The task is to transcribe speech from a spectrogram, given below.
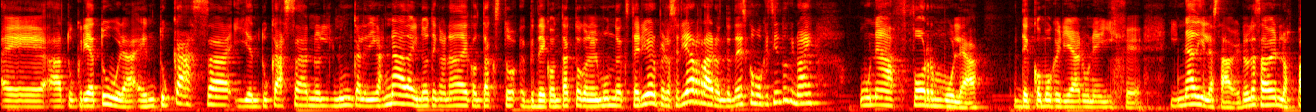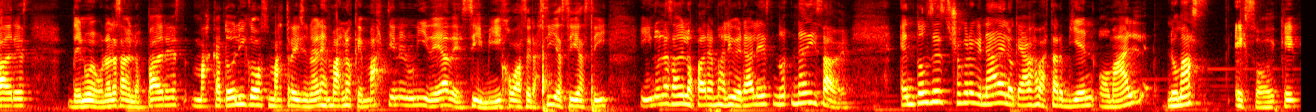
eh, a tu criatura en tu casa, y en tu casa nunca le digas nada y no tenga nada de contacto, de contacto con el mundo exterior. Pero sería raro, ¿entendés? Como que siento que no hay una fórmula de cómo criar una hija. Y nadie la sabe. No la saben los padres, de nuevo, no la saben los padres más católicos, más tradicionales, más los que más tienen una idea de sí, mi hijo va a ser así, así, así. Y no la saben los padres más liberales, no- nadie sabe. Entonces yo creo que nada de lo que hagas va a estar bien o mal. Nomás eso, que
